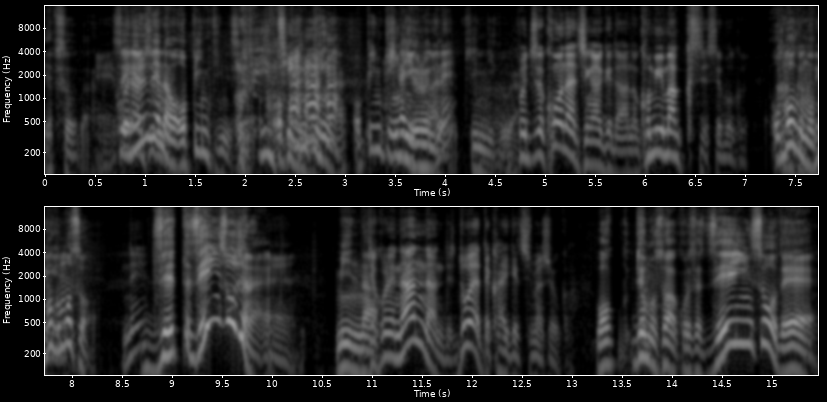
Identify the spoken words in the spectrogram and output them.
やっぱそうだ、えーそれ緩んでるのはおピンティンですよ。おピンティンおピンティンが。おピンティンが緩んでる。筋肉がこれちょっとコーナー違うけどあのコミュマックスですよ僕。お僕も僕もそう。ね、絶対全員そうじゃない、ええ。みんな。じゃあこれ何なんでどうやって解決しましょうか？わでもさこれさ全員そうで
